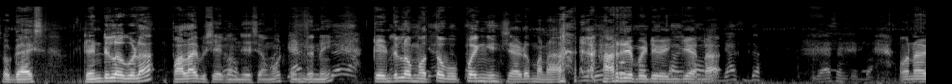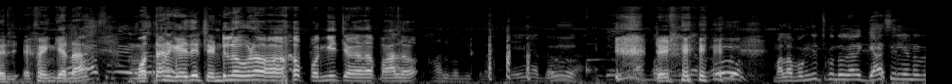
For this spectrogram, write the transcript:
సో గైస్ టెంట్లో కూడా పాలాభిషేకం చేసాము టెంట్ని. టెంట్లో మొత్తం ఉప్పొంగించాడు మన ఆర్యపేటి వెంకీ అన్న గ్యాస్. గ్యాస్ మన వెంకీ అన్న మొత్తానికి అయితే టెంట్లో కూడా పొంగించావు కదా పాలు. మళ్ళా పొంగించుకుందు కానీ గ్యాస్ సిలిండర్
